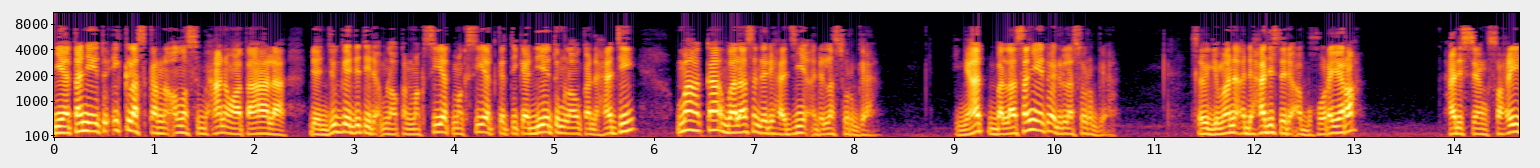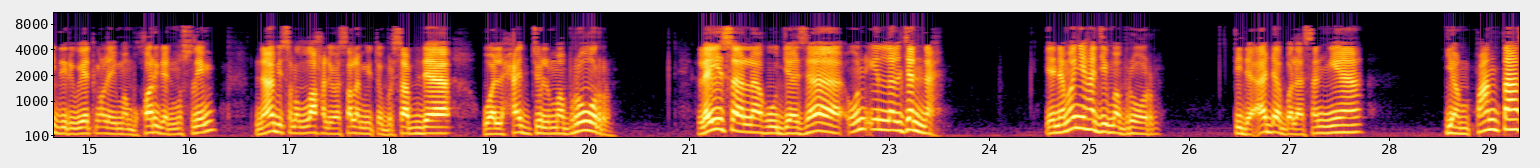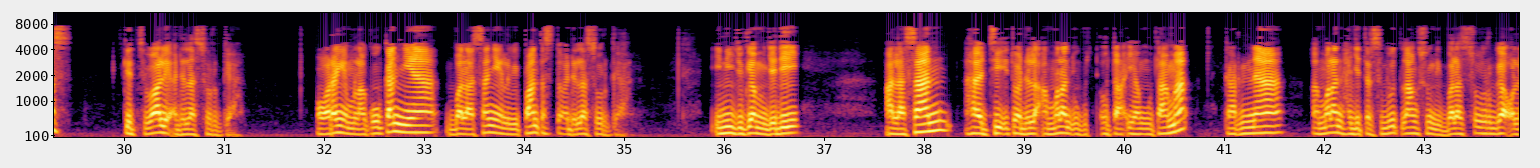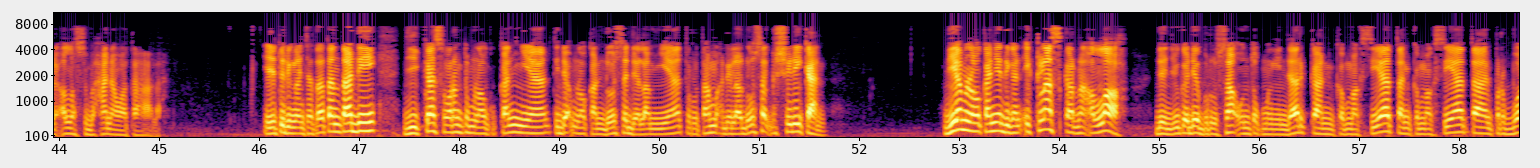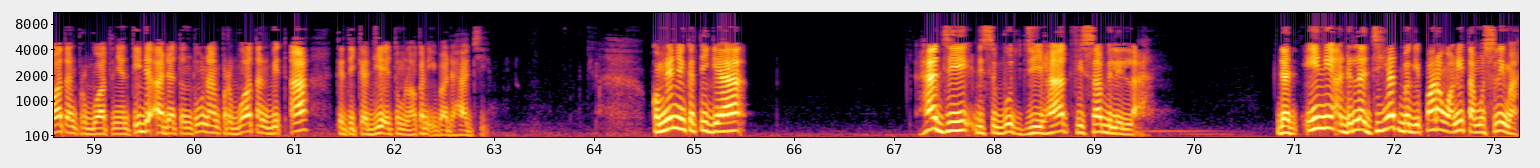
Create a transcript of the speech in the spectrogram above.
niatannya itu ikhlas karena Allah Subhanahu wa taala dan juga dia tidak melakukan maksiat-maksiat ketika dia itu melakukan haji, maka balasan dari hajinya adalah surga. Ingat, balasannya itu adalah surga. Sebagaimana ada hadis dari Abu Hurairah, hadis yang sahih diriwayatkan oleh Imam Bukhari dan Muslim, Nabi Shallallahu alaihi wasallam itu bersabda, "Wal hajjul mabrur laisa lahu jazaa'un illal jannah." Yang namanya haji mabrur tidak ada balasannya yang pantas kecuali adalah surga. Orang yang melakukannya, balasannya yang lebih pantas itu adalah surga. Ini juga menjadi alasan haji itu adalah amalan yang utama karena amalan haji tersebut langsung dibalas surga oleh Allah Subhanahu wa taala. Yaitu dengan catatan tadi, jika seorang itu melakukannya, tidak melakukan dosa dalamnya, terutama adalah dosa kesyirikan. Dia melakukannya dengan ikhlas karena Allah, dan juga dia berusaha untuk menghindarkan kemaksiatan-kemaksiatan, perbuatan-perbuatan yang tidak ada tuntunan, perbuatan bid'ah ketika dia itu melakukan ibadah haji. Kemudian yang ketiga, haji disebut jihad fisabilillah. Dan ini adalah jihad bagi para wanita muslimah.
